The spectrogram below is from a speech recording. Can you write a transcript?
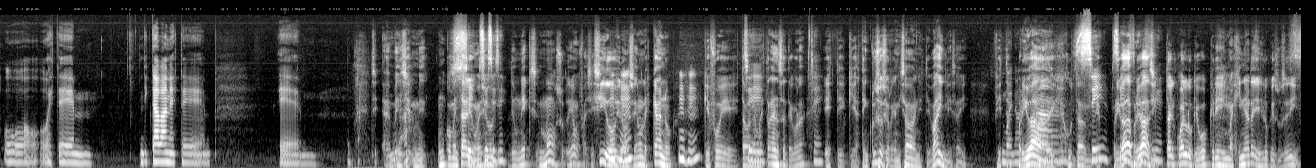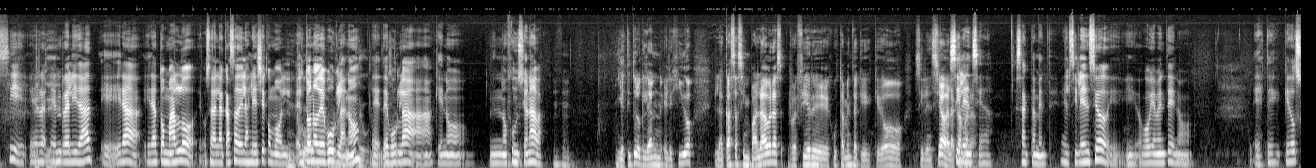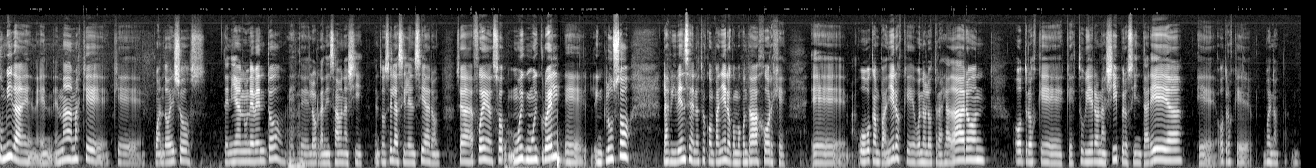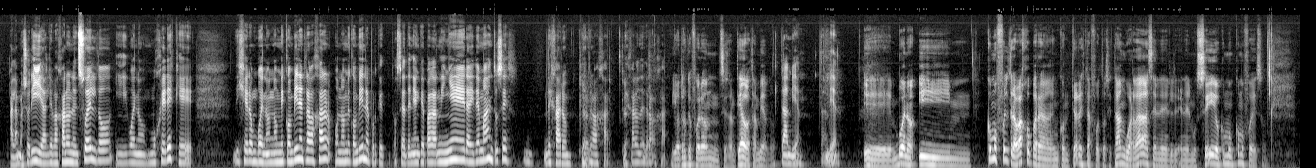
o, este dictaban este eh, eh, un comentario de un ex mozo, digamos, fallecido, el señor Lescano, que fue, estaba en la maestranza, ¿te acuerdas? Este, que hasta incluso se organizaban este bailes ahí. Fiestas privadas, ah, justa, eh, privada, privada, tal cual lo que vos querés imaginar es lo que sucedía. Sí, este, en realidad eh, era, era tomarlo, o sea, la casa de las leyes como el, tono de burla, ¿no? De burla, a, que no, no funcionaba. Y el título que le han elegido, La Casa sin Palabras, refiere justamente a que quedó silenciada la silenciada, exactamente. El silencio y, obviamente no... Este, quedó sumida en, nada más que, que, cuando ellos tenían un evento, este, lo organizaban allí. Entonces la silenciaron. O sea, fue muy, muy cruel, eh, incluso las vivencias de nuestros compañeros, como contaba Jorge. Eh, hubo compañeros que, bueno, los trasladaron, otros que, estuvieron allí pero sin tarea, eh, otros que, bueno, a la mayoría le bajaron el sueldo y, bueno, mujeres que dijeron, bueno, no me conviene trabajar o no me conviene porque, o sea, tenían que pagar niñera y demás, entonces dejaron de trabajar, dejaron de trabajar. Y otros que fueron cesanteados también, ¿no? También, también. Eh, bueno, y ¿cómo fue el trabajo para encontrar estas fotos? ¿Estaban guardadas en el, museo? ¿Cómo, ¿Cómo fue eso?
